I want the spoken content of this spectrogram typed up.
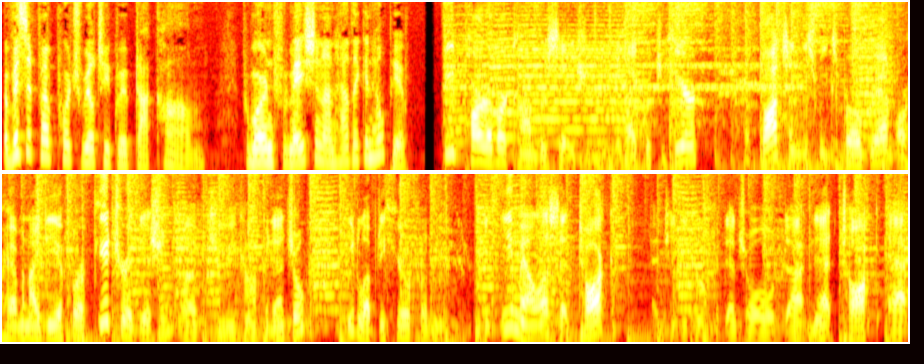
or visit frontporchrealtygroup.com for more information on how they can help you. Be part of our conversation. If you like what you hear, have thoughts on this week's program, or have an idea for a future edition of TV Confidential, we'd love to hear from you. You can email us at talk at tvconfidential.net, talk at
